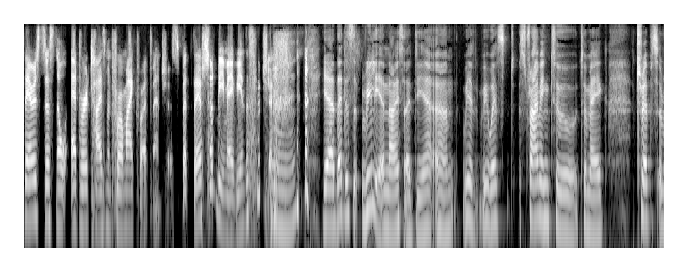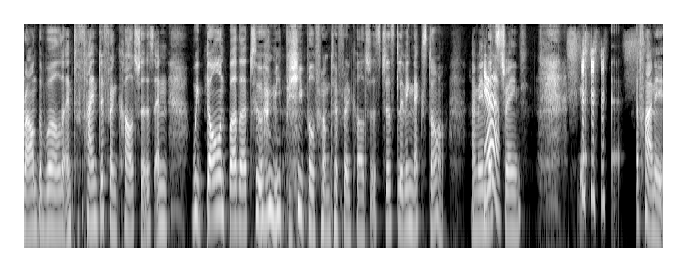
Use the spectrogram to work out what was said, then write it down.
there is just no advertisement for micro adventures, but there should be maybe in the future. mm. Yeah, that is really a nice idea. Um, we we were striving to to make trips around the world and to find different cultures and we don't bother to meet people from different cultures just living next door i mean yeah. that's strange funny.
